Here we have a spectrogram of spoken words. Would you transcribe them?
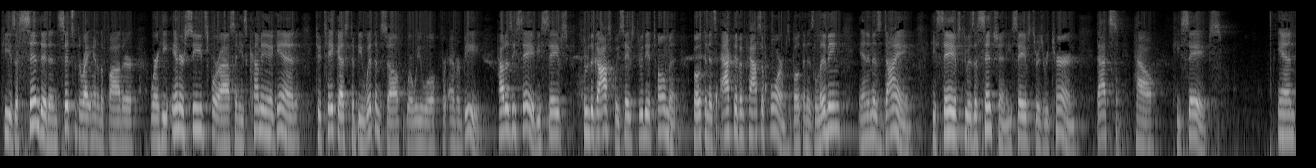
He's ascended and sits at the right hand of the Father where he intercedes for us and he's coming again to take us to be with himself where we will forever be. How does he save? He saves through the gospel. He saves through the atonement both in its active and passive forms, both in his living and in his dying. He saves through his ascension, he saves through his return. That's how he saves. And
